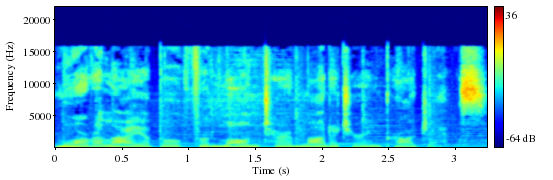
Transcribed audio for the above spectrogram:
more reliable for long term monitoring projects.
